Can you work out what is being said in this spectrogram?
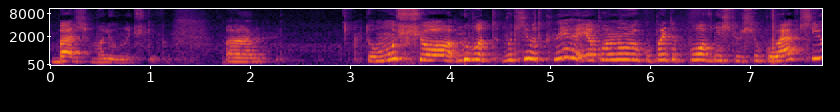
без малюночків. Е, тому що ну от, от ці от книги я планую купити повністю всю колекцію,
